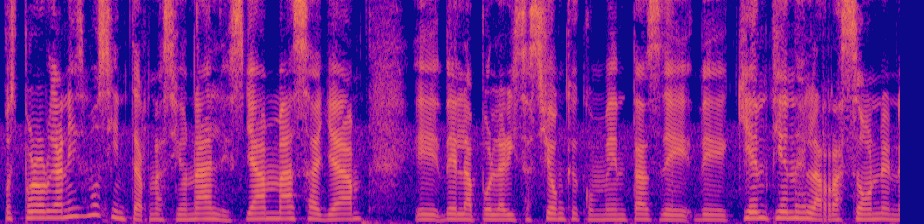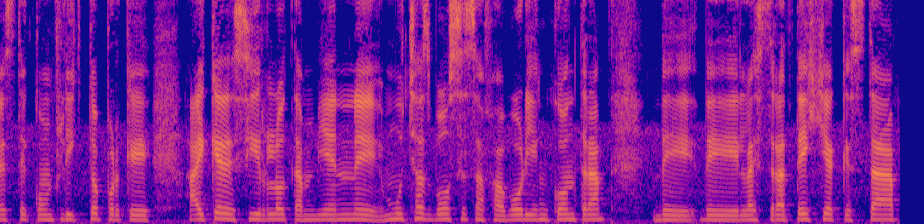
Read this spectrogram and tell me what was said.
pues por organismos internacionales, ya más allá eh, de la polarización que comentas de, quién tiene la razón en este conflicto, porque hay que decirlo también muchas voces a favor y en contra de, la estrategia que está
